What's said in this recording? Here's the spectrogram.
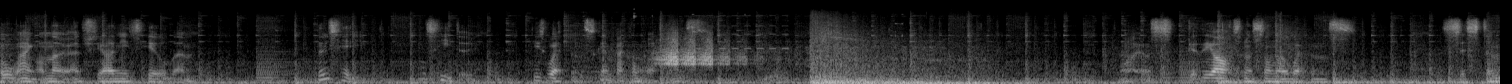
Oh, hang on, no, actually I need to heal them. Who's he? What's he do? These weapons. Get back on weapons. Right, let's get the Artemis on our weapons system.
